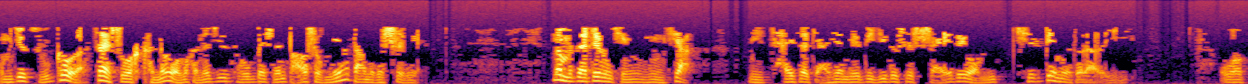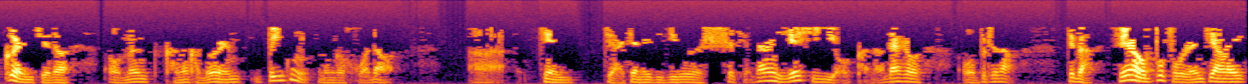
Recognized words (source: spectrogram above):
我们就足够了。再说，可能我们很多基督徒被神保守，没有当这个试炼。那么在这种情况下，你猜测假现这个地基督是谁，对我们其实并没有多大的意义。我个人觉得，我们可能很多人不一定能够活到啊见假现这地基督的事情，但是也许有可能，但是我不知道，对吧？虽然我不否认将来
